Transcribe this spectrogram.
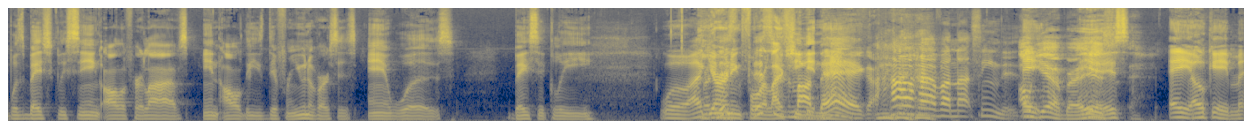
was basically seeing all of her lives in all these different universes, and was basically Well, I yearning guess, for a life is she my didn't have. bag. How have I not seen this? Oh yeah, bro. Yeah, It's, it's Hey, okay, ma-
